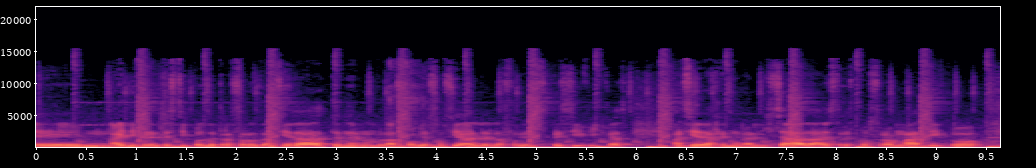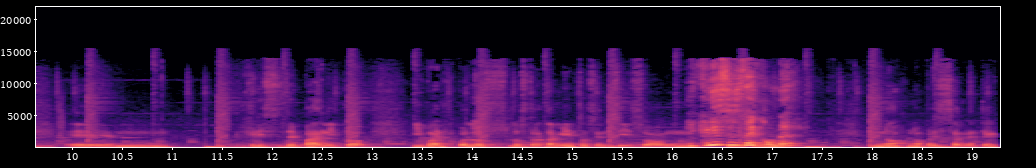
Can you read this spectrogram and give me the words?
Eh, hay diferentes tipos de trastornos de ansiedad, tenemos las fobias sociales, las fobias específicas, ansiedad generalizada, estrés postraumático, eh, crisis de pánico. Y bueno, pues los, los, tratamientos en sí son... ¿Y crisis de comer? No, no precisamente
